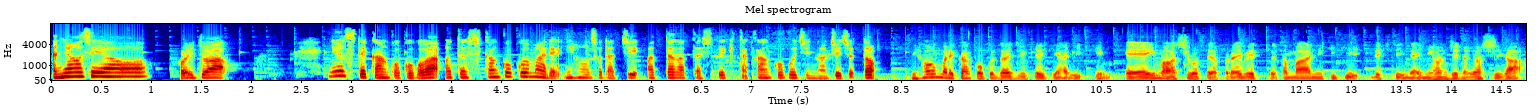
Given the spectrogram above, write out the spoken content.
안녕하세요。 こんにちは。ニュースで韓国語は、私、韓国生まれ、日本育ち、わったがったしてきた韓国人のジュジュと、日本生まれ韓国在住経験あり、いえー今は仕事やプライベートでたまに聞きできていない日本人のヨッシーが、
